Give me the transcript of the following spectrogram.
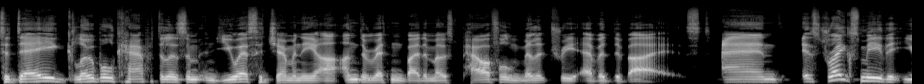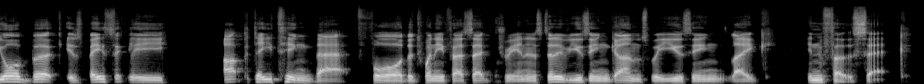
Today, global capitalism and US hegemony are underwritten by the most powerful military ever devised. And it strikes me that your book is basically updating that for the 21st century. And instead of using guns, we're using like InfoSec.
